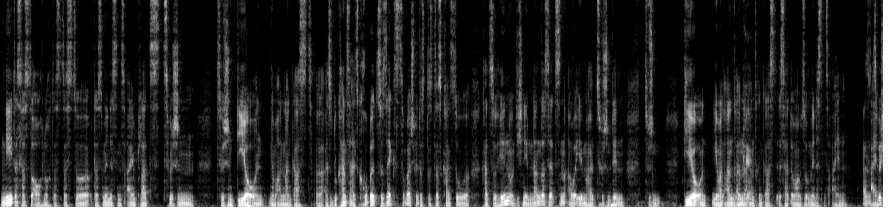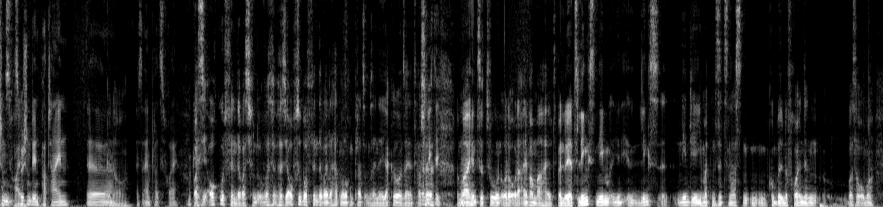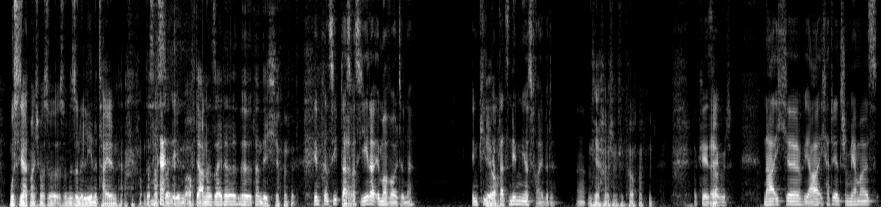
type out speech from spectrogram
Nee, das hast du auch noch, dass, dass du, dass mindestens ein Platz zwischen, zwischen dir und einem anderen Gast. Äh, also du kannst als Gruppe zu sechs zum Beispiel, das, das, das kannst du, kannst du hin und dich nebeneinander setzen, aber eben halt zwischen den, zwischen dir und jemand anderen, okay. einem anderen Gast, ist halt immer so mindestens ein. Also ein zwischen, zwischen den Parteien äh, genau. ist ein Platz frei. Okay. Was ich auch gut finde, was ich, was, was, ich auch super finde, weil da hat man noch einen Platz, um seine Jacke und seine Tasche ja, mal ja. hinzutun oder, oder einfach mal halt, wenn du jetzt links neben, links neben dir jemanden sitzen hast, einen Kumpel, eine Freundin, was auch immer, musst du dir halt manchmal so, so, eine, so eine Lehne teilen. Und das hast du dann eben auf der anderen Seite äh, dann nicht. Im Prinzip das, ja. was jeder immer wollte, ne? Im Kino, ja. der Platz neben mir ist frei, bitte. Ja, ja genau. Okay, sehr ja. gut. Na, ich, äh, ja, ich hatte jetzt schon mehrmals,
